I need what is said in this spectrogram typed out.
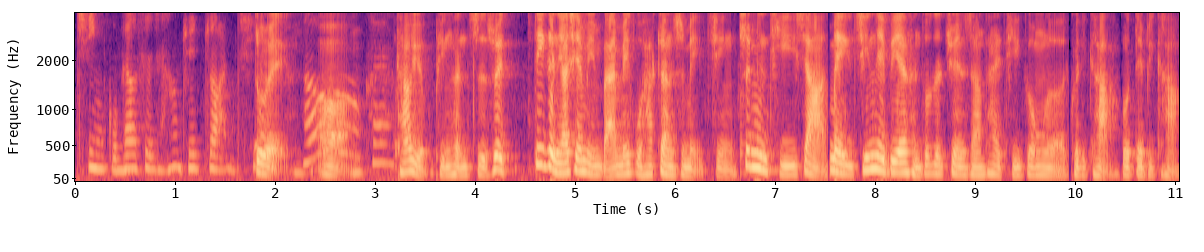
进股票市场去赚钱。对哦它会有平衡制，所以。第一个你要先明白，美股它赚的是美金。顺便提一下，美金那边很多的券商，它也提供了 credit card 或 debit card。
